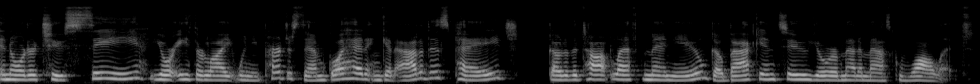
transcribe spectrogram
in order to see your Etherlite when you purchase them, go ahead and get out of this page, go to the top left menu, go back into your MetaMask wallet.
